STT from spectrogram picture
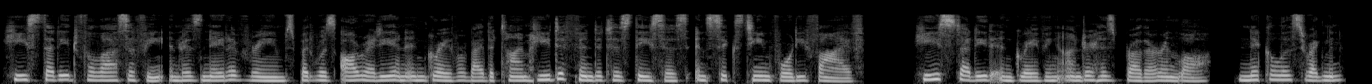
He studied philosophy in his native Reims but was already an engraver by the time he defended his thesis in 1645. He studied engraving under his brother in law, Nicolas Regnesson,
